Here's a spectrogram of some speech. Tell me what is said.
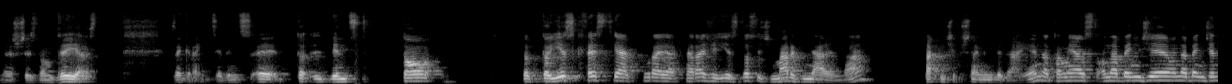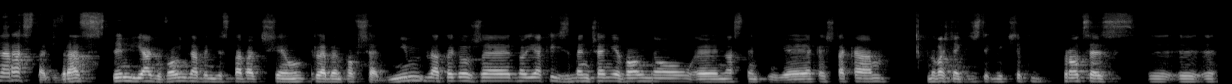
mężczyznom wyjazd za granicę. Więc to, więc to, to, to jest kwestia, która jak na razie jest dosyć marginalna, tak mi się przynajmniej wydaje. Natomiast ona będzie, ona będzie narastać wraz z tym, jak wojna będzie stawać się chlebem powszednim, dlatego że no, jakieś zmęczenie wojną e, następuje, jakaś taka, no właśnie, jakiś, jakiś taki proces y, y,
